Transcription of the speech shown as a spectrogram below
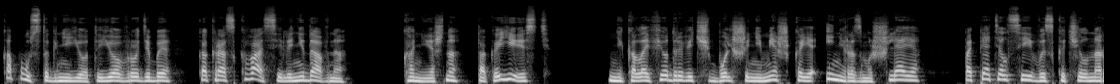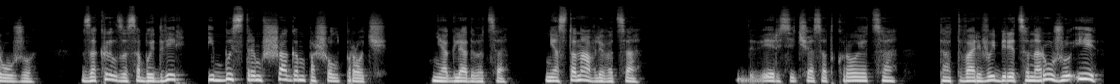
Капуста гниет, ее вроде бы как раз квасили недавно. Конечно, так и есть. Николай Федорович, больше не мешкая и не размышляя, попятился и выскочил наружу. Закрыл за собой дверь и быстрым шагом пошел прочь. Не оглядываться, не останавливаться. Дверь сейчас откроется, та тварь выберется наружу и...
